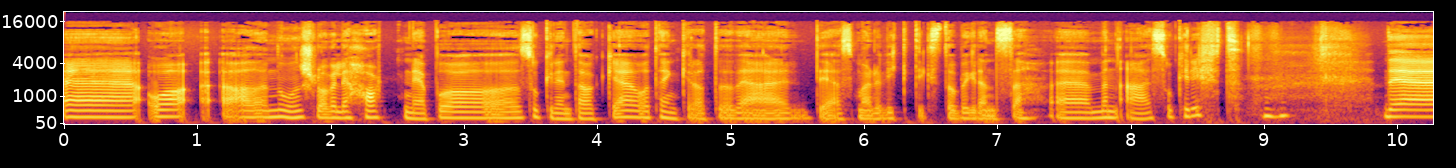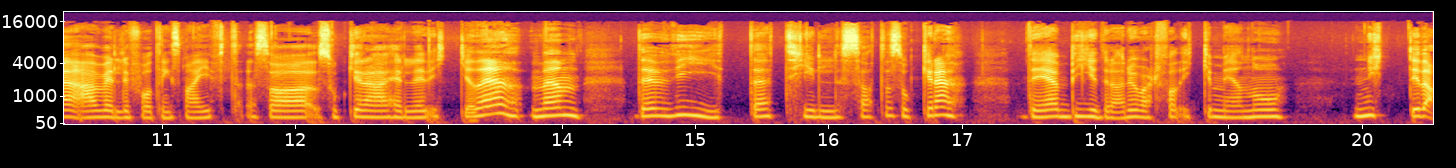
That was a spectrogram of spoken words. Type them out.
Eh, og eh, noen slår veldig hardt ned på sukkerinntaket og tenker at det er det som er det viktigste å begrense. Eh, men er sukker gift? Det er veldig få ting som er gift, så sukker er heller ikke det. Men det hvite, tilsatte sukkeret, det bidrar jo i hvert fall ikke med noe nyttig, da.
